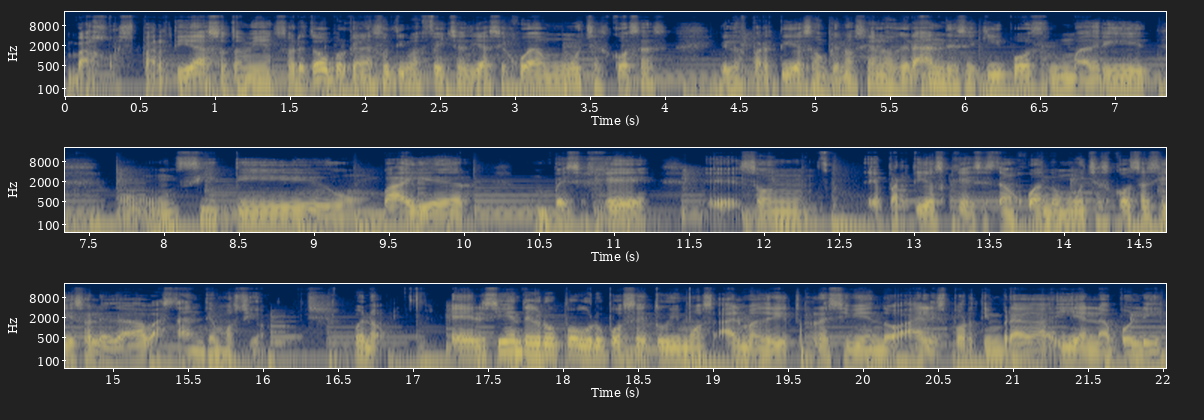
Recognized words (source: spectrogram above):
Bajos. Partidazo también, sobre todo porque en las últimas fechas ya se juegan muchas cosas y los partidos, aunque no sean los grandes equipos, un Madrid, un City, un Bayern, un PSG, eh, son eh, partidos que se están jugando muchas cosas y eso les da bastante emoción. Bueno, el siguiente grupo, grupo C, tuvimos al Madrid recibiendo al Sporting Braga y el Napoli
